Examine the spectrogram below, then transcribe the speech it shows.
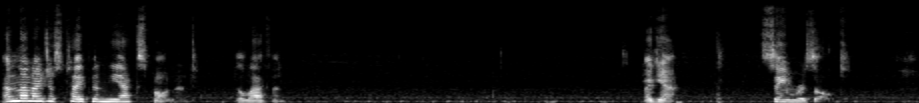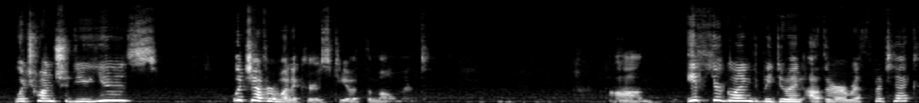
And then I just type in the exponent, 11. Again, same result. Which one should you use? Whichever one occurs to you at the moment. Um, If you're going to be doing other arithmetic,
